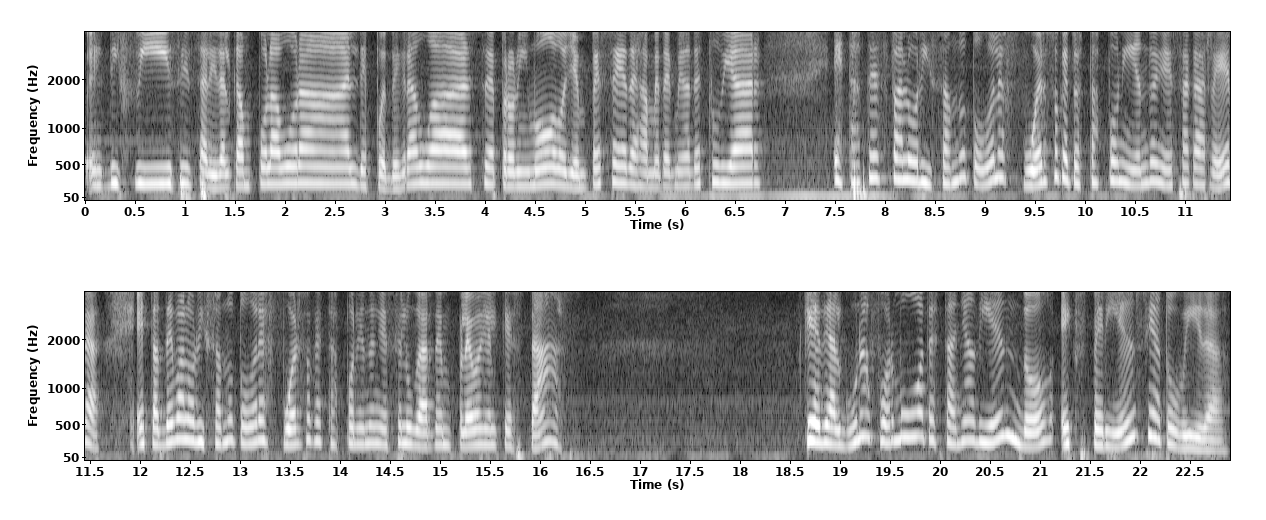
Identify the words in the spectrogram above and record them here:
es difícil salir al campo laboral después de graduarse, pero ni modo, ya empecé, déjame terminar de estudiar estás desvalorizando todo el esfuerzo que tú estás poniendo en esa carrera. Estás desvalorizando todo el esfuerzo que estás poniendo en ese lugar de empleo en el que estás. Que de alguna forma te está añadiendo experiencia a tu vida.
